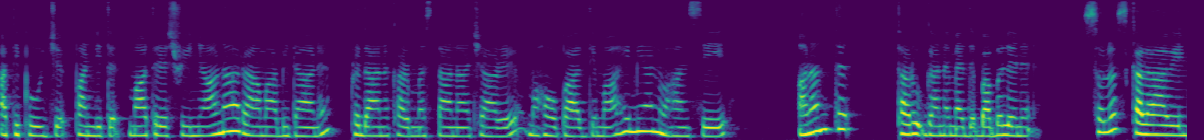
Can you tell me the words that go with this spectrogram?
අතිපූජ්‍ය පඬිත මාතර ශ්‍රී ඥානාරාමාභිදාන ප්‍රධාන කර්මස්ථානාචාර්ය මහෝපාද්‍ය මාහිමියන් වහන්සේ අනන්ත තරු ඝන මැද බබලන සොලොස් කලාවෙන්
